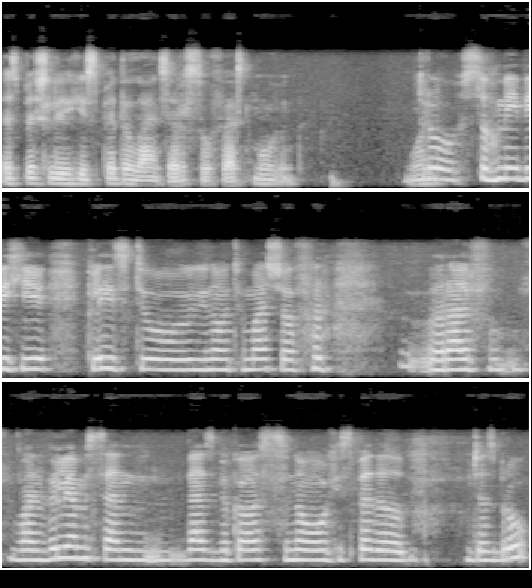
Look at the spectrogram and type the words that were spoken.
Especially his pedal lines are so fast moving. One- True. So maybe he plays too, you know, too much of Ralph Vaughan Williams, and that's because you know his pedal just broke.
